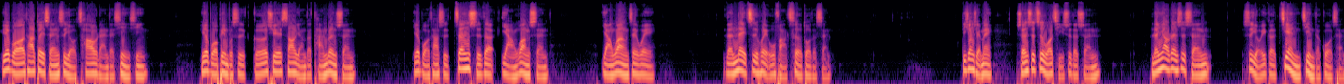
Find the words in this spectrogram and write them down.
约伯他对神是有超然的信心。约伯并不是隔靴搔痒的谈论神，约伯他是真实的仰望神，仰望这位人类智慧无法测度的神。弟兄姐妹，神是自我启示的神，人要认识神是有一个渐进的过程。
